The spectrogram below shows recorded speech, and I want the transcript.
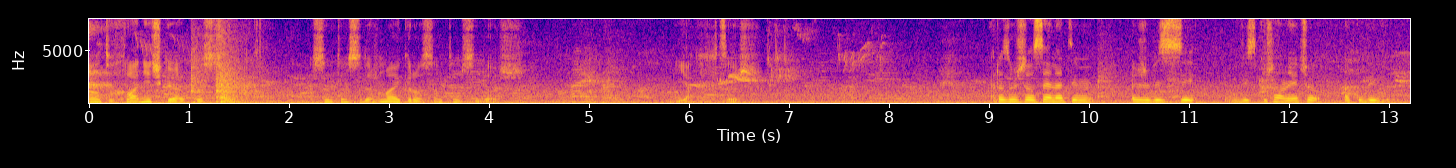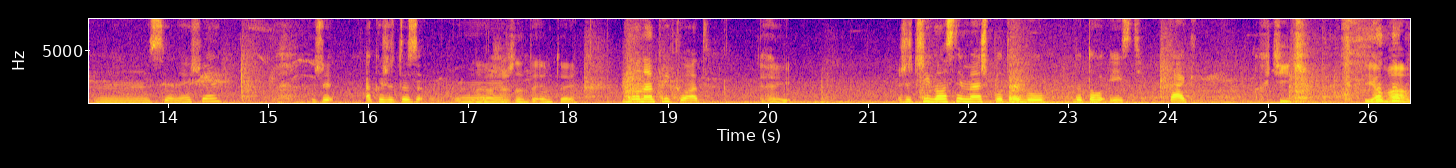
A na to chladničke a proste sem tam si dáš mikro, sem tam si dáš jak chceš. Rozmýšľal si aj nad tým, že by si vyskúšal niečo akoby mm, silnejšie? Že, akože to... z- Mm, Narážaš na DMT? no napríklad, Hej, že či vlastne máš potrebu do toho ísť. Tak, chtič. Ja mám.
